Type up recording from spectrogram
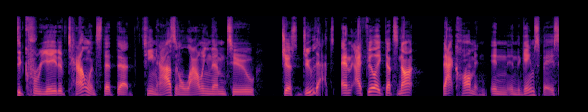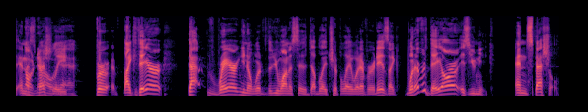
the creative talents that that team has and allowing them to just do that. And I feel like that's not that common in in the game space, and Oh, no, especially yeah. For like they're that rare, you know, whether you want to say the double A, triple A, whatever it is, like whatever they are is unique and special.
